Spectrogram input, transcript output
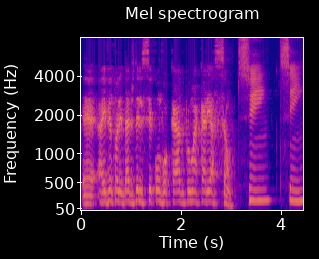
é, a eventualidade dele ser convocado para uma cariação. Sim, sim.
